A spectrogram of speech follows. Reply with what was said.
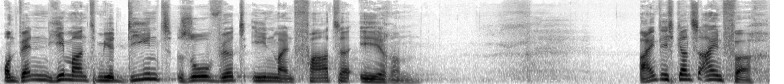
Und wenn jemand mir dient, so wird ihn mein Vater ehren. Eigentlich ganz einfach.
